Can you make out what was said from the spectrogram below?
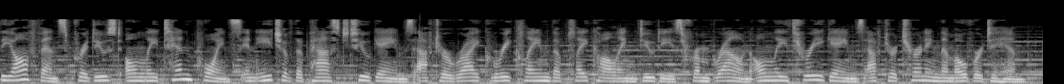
The offense produced only 10 points in each of the past two games after Reich reclaimed the play-calling duties from Brown only three games after turning them over to him.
